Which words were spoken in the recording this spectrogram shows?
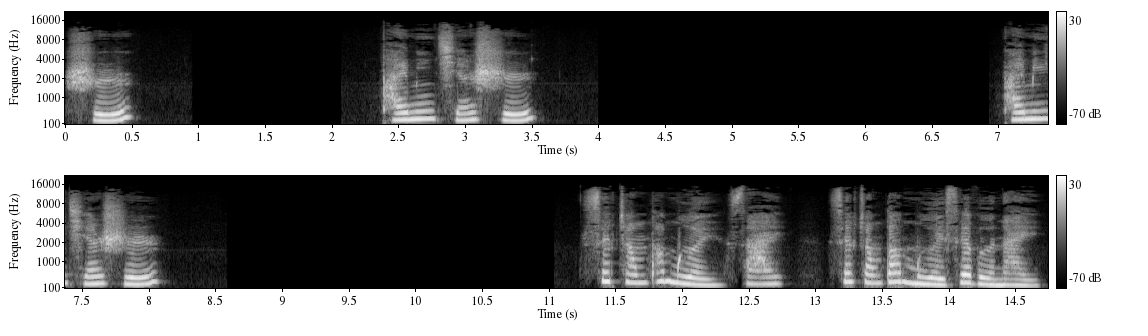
Sứ 排名前十，排名前十，xếp trong top 10, sai, xếp trong top 10 server này.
